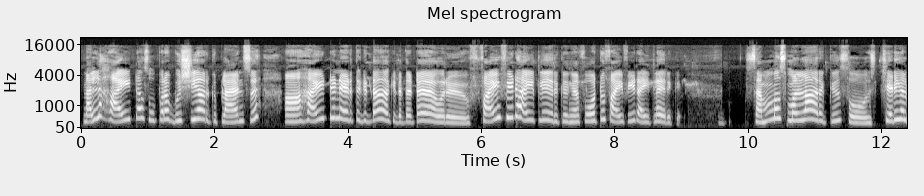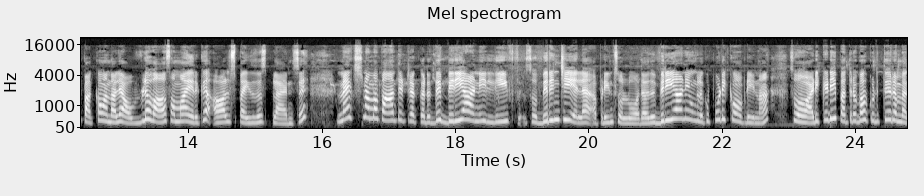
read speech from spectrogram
நல்ல ஹைட்டாக சூப்பராக புஷ்ஷியாக இருக்குது பிளான்ஸு ஹைட்டுன்னு எடுத்துக்கிட்டால் கிட்டத்தட்ட ஒரு ஃபைவ் ஃபீட் ஹைட்லேயே இருக்குங்க. ஃபோர் டு ஃபைவ் ஃபீட் ஹைட்டில் இருக்குது செம்ம ஸ்மெல்லாக இருக்குது ஸோ செடிகள் பக்கம் வந்தாலே அவ்வளோ வாசமாக இருக்குது ஆல் ஸ்பைசஸ் பிளான்ஸு நெக்ஸ்ட் நம்ம பார்த்துட்ருக்கிறது பிரியாணி லீஃப் ஸோ பிரிஞ்சி இலை அப்படின்னு சொல்லுவோம். அதாவது பிரியாணி உங்களுக்கு பிடிக்கும் அப்படின்னா ஸோ அடிக்கடி பத்து ரூபா கொடுத்து நம்ம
